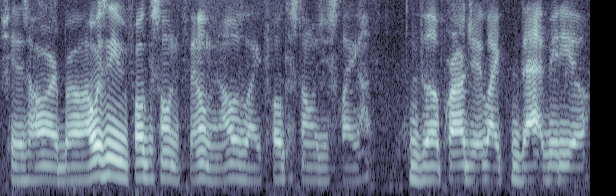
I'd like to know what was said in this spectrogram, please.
Shit is hard, bro. I wasn't even focused on the filming. I was like focused on just like the project, like that video.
